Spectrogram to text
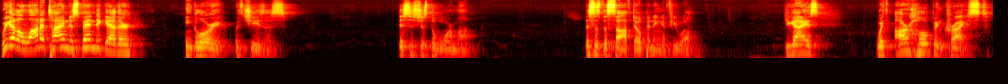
We got a lot of time to spend together in glory with Jesus. This is just the warm up. This is the soft opening, if you will. You guys, with our hope in Christ,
